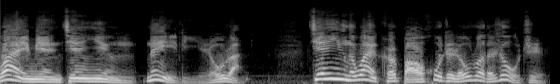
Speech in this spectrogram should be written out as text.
外面坚硬，内里柔软。坚硬的外壳保护着柔弱的肉质，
